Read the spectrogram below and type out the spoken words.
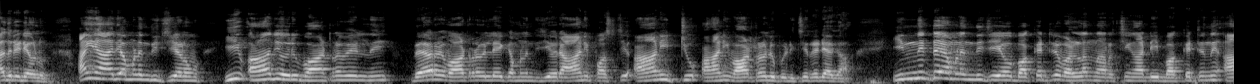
അത് റെഡി ആവുള്ളൂ. അതിനാദ്യം നമ്മൾ എന്ത് ചെയ്യണം? ഈ ആദ്യം ഒരു വാട്ടർ വെയിലിന് വേറെ വാട്ടർ വെല്ലിലേക്ക് നമ്മൾ എന്ത് ചെയ്യുക? ഒരു ആണി ഫസ്റ്റ് ആണി ടു ആണി വാട്ടർ വെല്ല് പിടിച്ച് റെഡിയാക്കുക എന്നിട്ട് നമ്മൾ എന്ത് ചെയ്യുക ബക്കറ്റിൽ വെള്ളം നിറച്ചിങ്ങാട്ടി ഈ ബക്കറ്റിൽ നിന്ന് ആ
